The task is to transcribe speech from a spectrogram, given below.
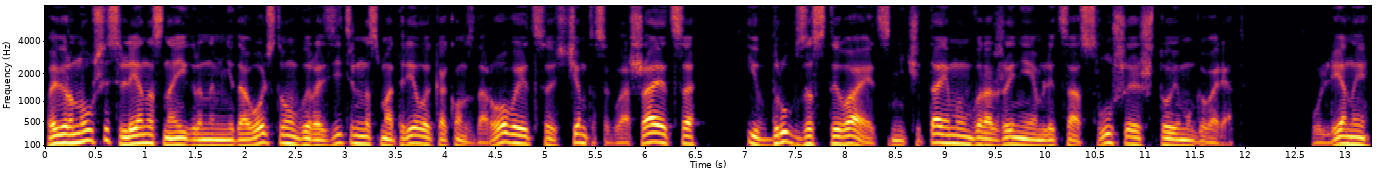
Повернувшись, Лена с наигранным недовольством выразительно смотрела, как он здоровается, с чем-то соглашается и вдруг застывает с нечитаемым выражением лица, слушая, что ему говорят. У Лены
